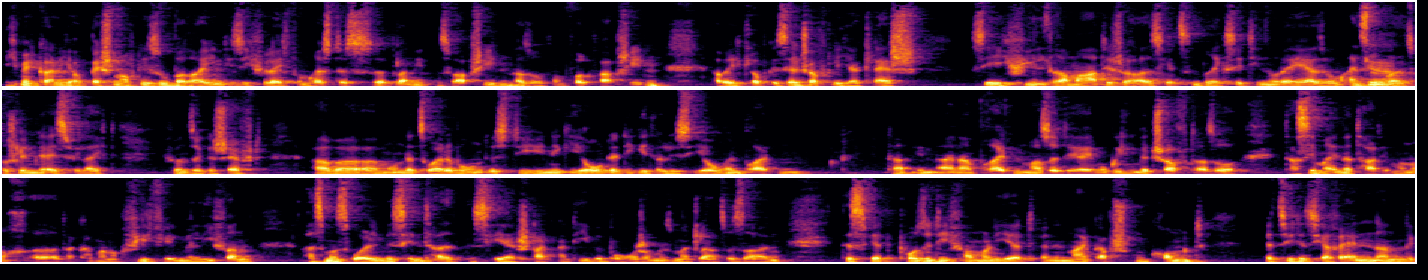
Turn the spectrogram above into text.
Ich möchte gar nicht auch bashen auf die Superreichen, die sich vielleicht vom Rest des äh, Planeten verabschieden, also vom Volk verabschieden. Aber ich glaube, gesellschaftlicher Clash sehe ich viel dramatischer als jetzt ein Brexit hin oder her. Also im Einzelfall, ja. so schlimm der ist vielleicht für unser Geschäft. Aber ähm, und der zweite Punkt ist die Negierung der Digitalisierung in breiten in einer breiten Masse der Immobilienwirtschaft. Also da sind wir in der Tat immer noch, äh, da kann man noch viel, viel mehr liefern, als wir es wollen. Wir sind halt sehr stagnative Branche, muss man klar zu sagen. Das wird positiv formuliert, wenn ein Marktabschwung kommt, wird sich das ja verändern.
